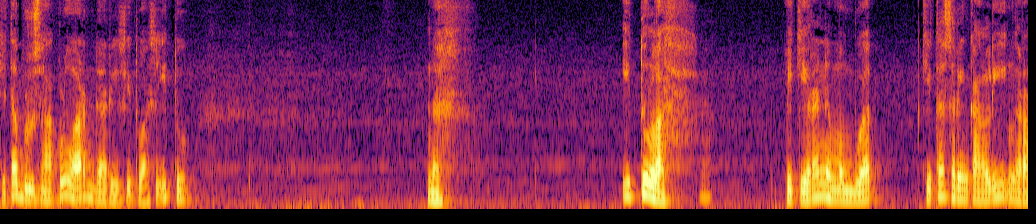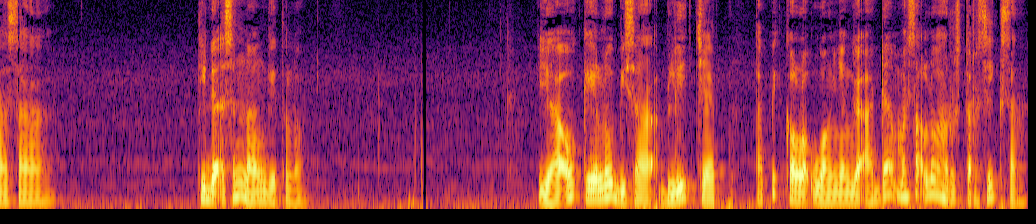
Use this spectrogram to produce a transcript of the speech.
kita berusaha keluar dari situasi itu. Nah itulah pikiran yang membuat kita sering kali ngerasa tidak senang gitu loh. Ya oke okay, lo bisa beli cat tapi kalau uangnya nggak ada masa lo harus tersiksa?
